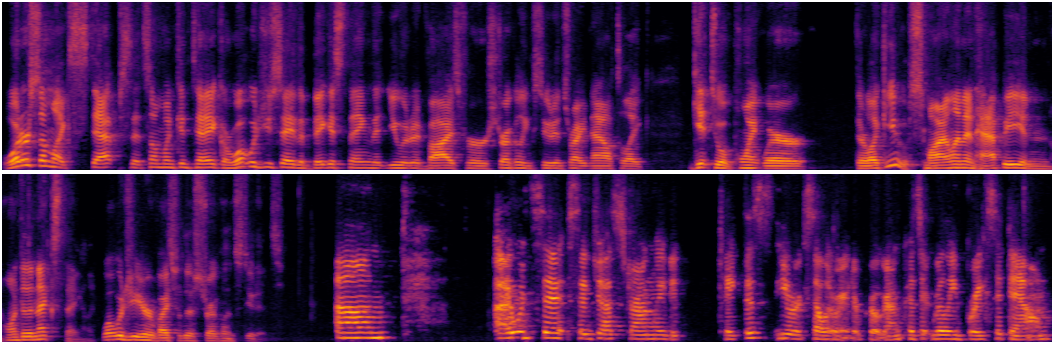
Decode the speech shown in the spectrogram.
What are some like steps that someone can take, or what would you say the biggest thing that you would advise for struggling students right now to like get to a point where they're like you, smiling and happy and on to the next thing? Like, what would you your advice for those struggling students? Um, I would say suggest strongly to take this your accelerator program because it really breaks it down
